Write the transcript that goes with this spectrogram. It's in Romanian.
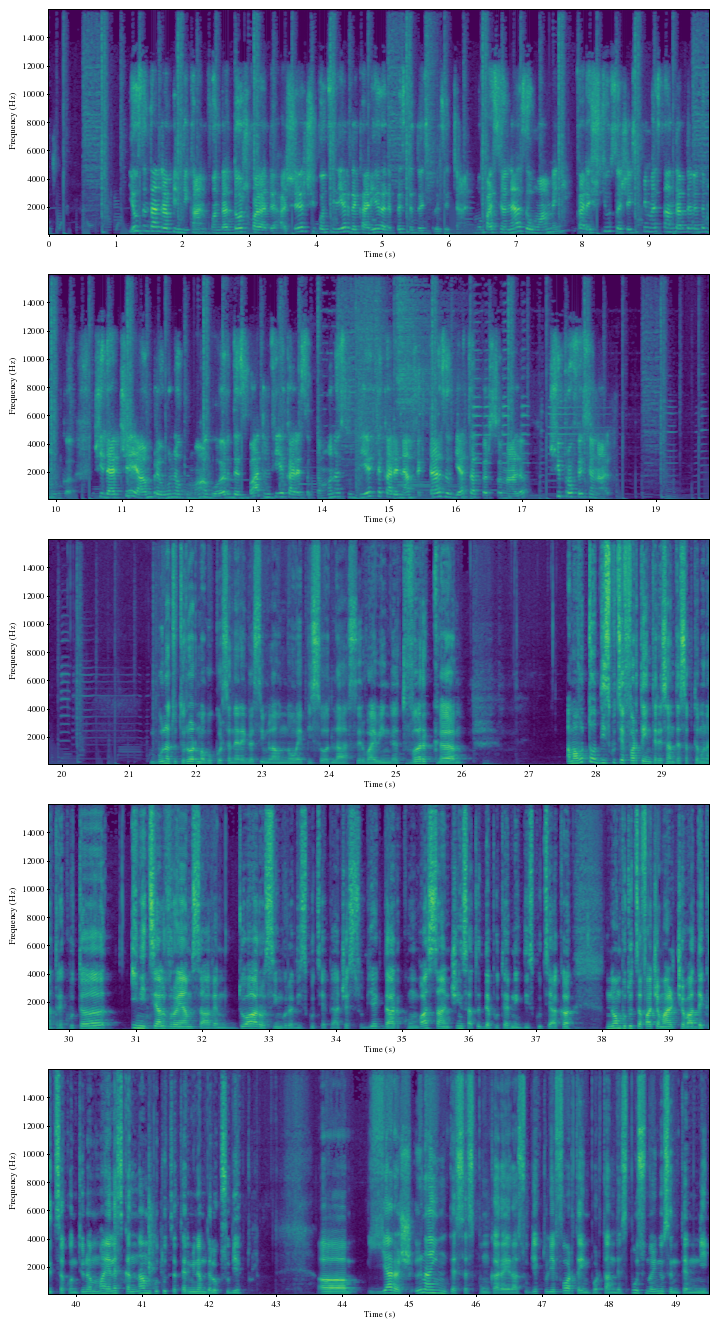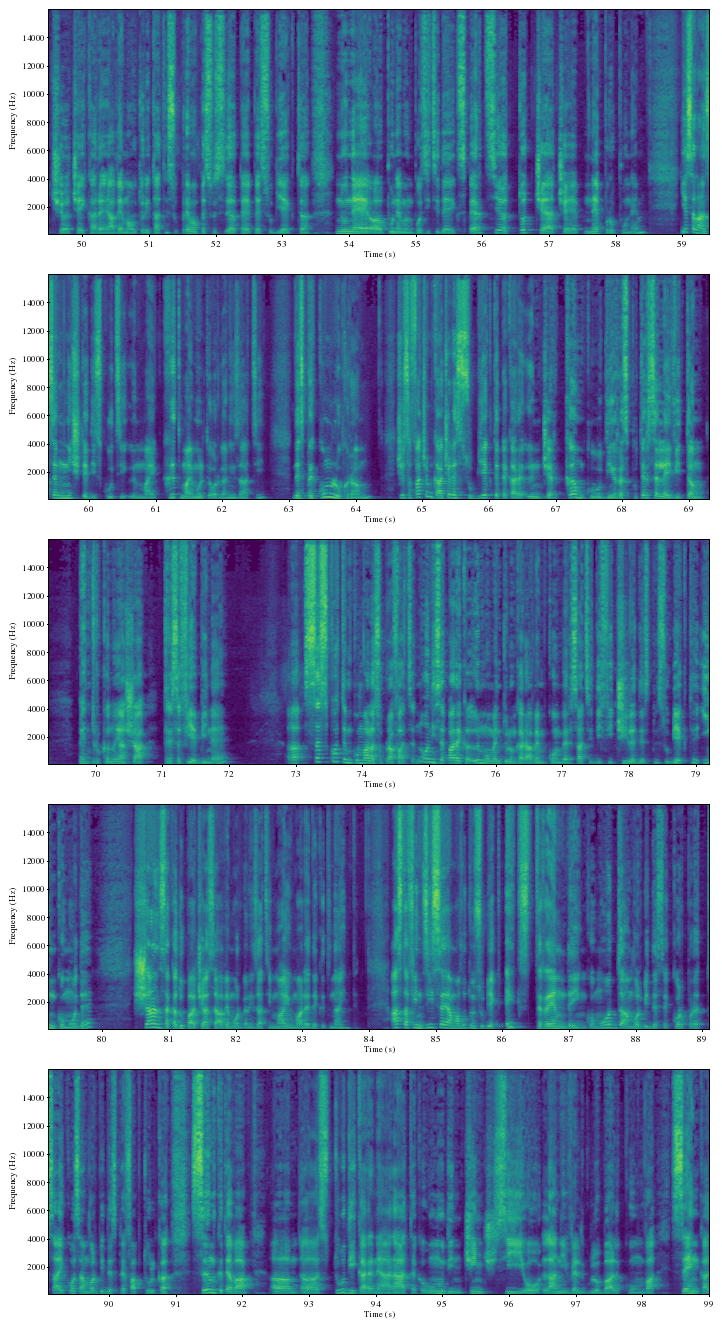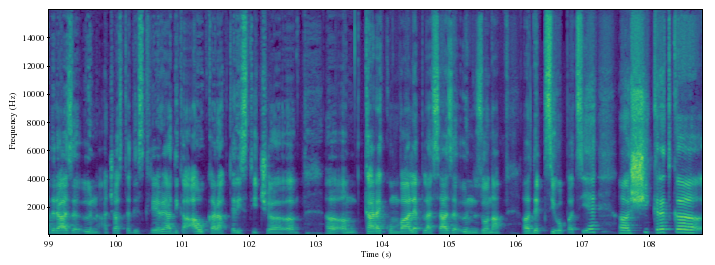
Eu sunt Andra Pindican, fondator școala de HR și consilier de carieră de peste 12 ani. Mă pasionează oamenii care știu să-și exprime standardele de muncă și de aceea, împreună cu Magor, dezbat în fiecare săptămână subiecte care ne afectează viața personală și profesională. Bună tuturor, mă bucur să ne regăsim la un nou episod la Surviving at Work. Am avut o discuție foarte interesantă săptămâna trecută Inițial vroiam să avem doar o singură discuție pe acest subiect, dar cumva s-a încins atât de puternic discuția că nu am putut să facem altceva decât să continuăm, mai ales că n-am putut să terminăm deloc subiectul. Uh, iarăși, înainte să spun care era subiectul, e foarte important de spus. Noi nu suntem nici cei care avem autoritate supremă pe, pe, pe subiect, nu ne uh, punem în poziții de experți. Tot ceea ce ne propunem e să lansăm niște discuții în mai cât mai multe organizații despre cum lucrăm și să facem ca acele subiecte pe care încercăm cu din răsputeri să le evităm pentru că nu e așa, trebuie să fie bine, să scoatem cumva la suprafață. Nu ni se pare că în momentul în care avem conversații dificile despre subiecte incomode, șansa ca după aceea să avem organizații mai umane decât înainte. Asta fiind zise, am avut un subiect extrem de incomod, am vorbit despre corporate psychos, am vorbit despre faptul că sunt câteva uh, uh, studii care ne arată că unul din cinci CEO la nivel global cumva se încadrează în această descriere, adică au caracteristici uh, uh, uh, um, care cumva le plasează în zona uh, de psihopăție uh, și cred că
